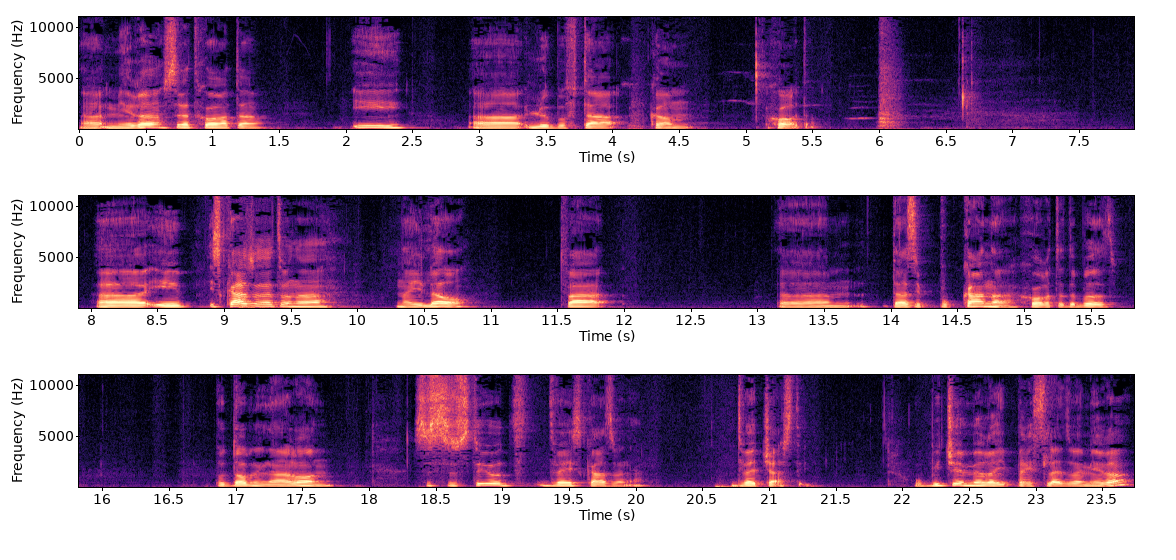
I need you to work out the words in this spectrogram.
а, мира сред хората и а, любовта към хората. А, и изказването на, на Илел, това, а, тази покана хората да бъдат подобни на Арон, се състои от две изказвания. Две части. Обичай мира и преследвай мира.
